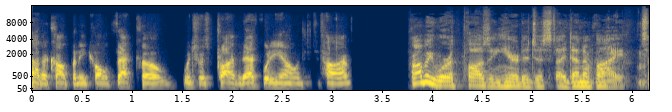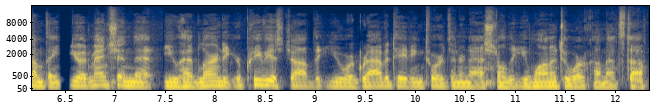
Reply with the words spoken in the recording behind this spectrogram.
at a company called Vetco, which was private equity owned at the time. Probably worth pausing here to just identify something. You had mentioned that you had learned at your previous job that you were gravitating towards international, that you wanted to work on that stuff.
